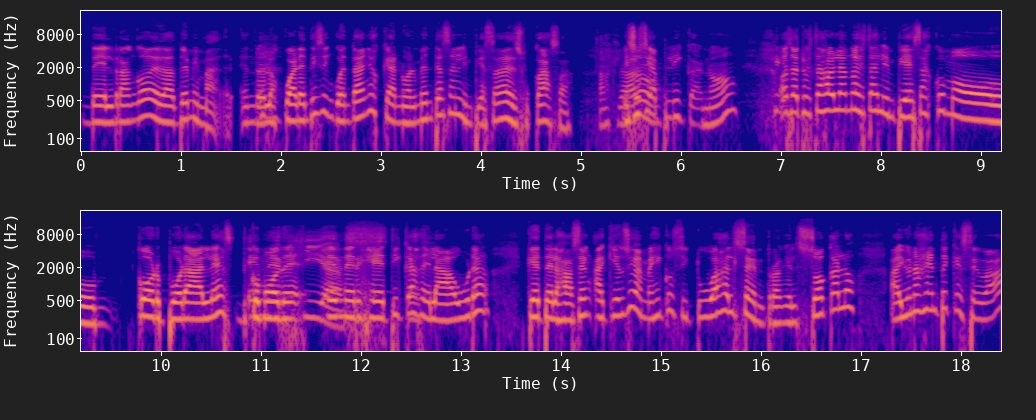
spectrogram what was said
del rango de edad de mi madre, entre los 40 y 50 años que anualmente hacen limpieza de su casa. Ah, Eso se claro. aplica, ¿no? ¿Qué? O sea, tú estás hablando de estas limpiezas como corporales, como Energías. de energéticas del aura, que te las hacen aquí en Ciudad de México. Si tú vas al centro, en el Zócalo, hay una gente que se va,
